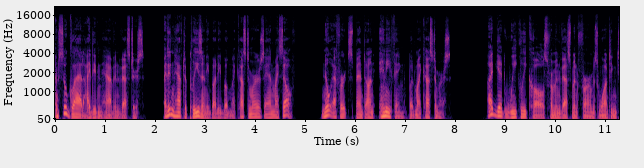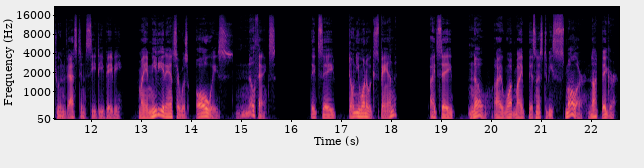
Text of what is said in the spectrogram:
I'm so glad I didn't have investors. I didn't have to please anybody but my customers and myself. No effort spent on anything but my customers. I'd get weekly calls from investment firms wanting to invest in CD Baby. My immediate answer was always, no thanks. They'd say, don't you want to expand? I'd say, no, I want my business to be smaller, not bigger.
